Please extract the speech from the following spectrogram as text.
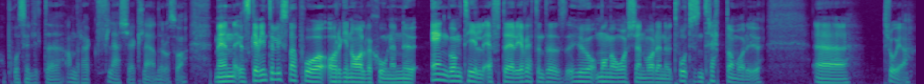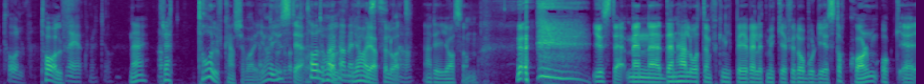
ha på sig lite andra flashiga kläder och så. Men ska vi inte lyssna på originalversionen nu en gång till efter, jag vet inte hur många år sedan var det nu, 2013 var det ju. Eh, tror jag. 12. 12? Nej, jag kommer inte ihåg. Nej, Ja. 13, 12 kanske var det, ja just det det. var 12 har jag för mig ja, ja, förlåt. Ja. Ja, det är jag som Just det, men eh, den här låten förknippar jag väldigt mycket för då bodde jag i Stockholm och eh,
